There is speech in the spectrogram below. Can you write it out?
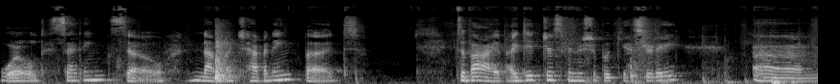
world setting, so not much happening, but it's a vibe. I did just finish a book yesterday. Um,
